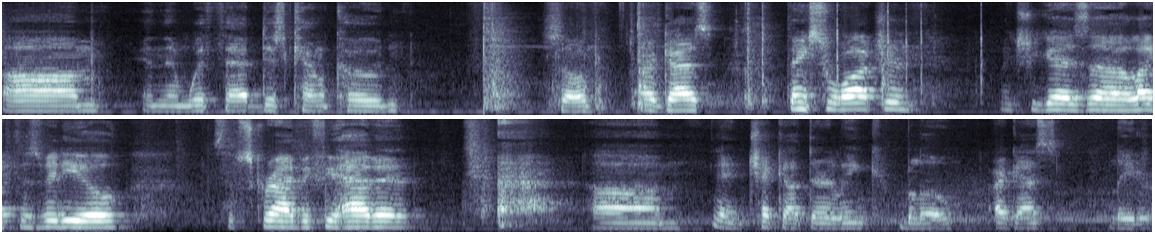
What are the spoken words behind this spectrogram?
Um, and then with that discount code. So, alright guys, thanks for watching. Make sure you guys uh, like this video, subscribe if you haven't, um, and check out their link below. Alright guys, later.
